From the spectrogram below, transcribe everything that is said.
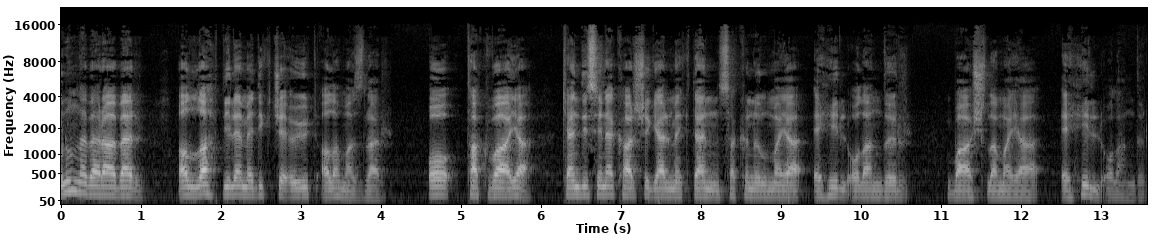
Bununla beraber Allah dilemedikçe öğüt alamazlar. O takvaya, kendisine karşı gelmekten sakınılmaya ehil olandır, bağışlamaya ehil olandır.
